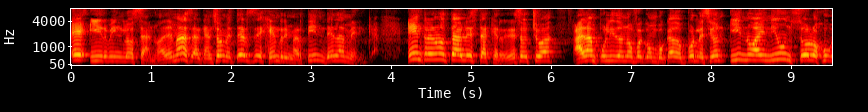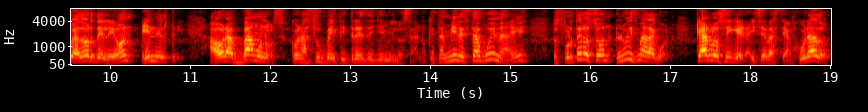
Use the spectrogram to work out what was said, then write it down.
e Irving Lozano. Además, alcanzó a meterse Henry Martín del América. Entre lo notable está que regresa Ochoa, Alan Pulido no fue convocado por lesión y no hay ni un solo jugador de León en el tri. Ahora vámonos con la sub-23 de Jimmy Lozano, que también está buena, ¿eh? Los porteros son Luis Malagón, Carlos Higuera y Sebastián Jurado.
